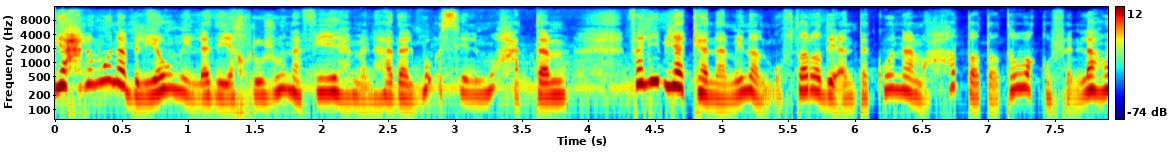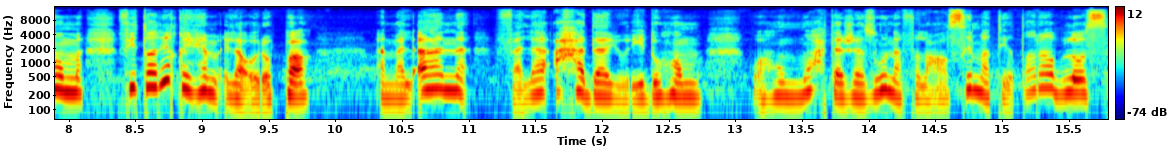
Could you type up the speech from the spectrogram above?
يحلمون باليوم الذي يخرجون فيه من هذا البؤس المحتم. فليبيا كان من المفترض أن تكون محطة توقف لهم في طريقهم إلى أوروبا. أما الآن فلا أحد يريدهم وهم محتجزون في العاصمة طرابلس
